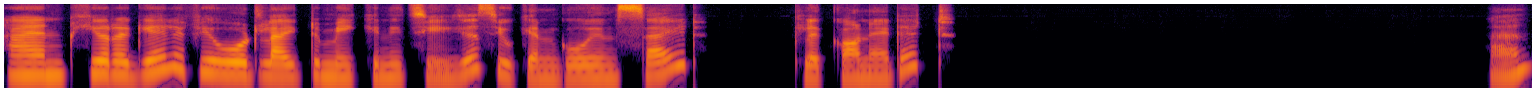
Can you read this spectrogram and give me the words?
And here again, if you would like to make any changes, you can go inside, click on edit and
